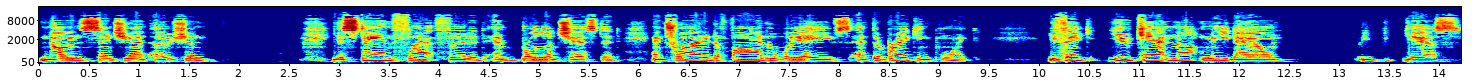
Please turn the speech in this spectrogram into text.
non-sentient ocean? You stand flat-footed and broad-chested and try to defy the waves at their breaking point. You think you can't knock me down. Yes,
